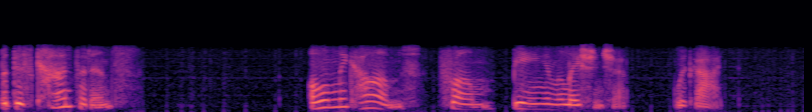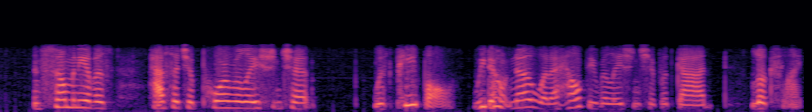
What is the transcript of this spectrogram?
But this confidence only comes from being in relationship with God. And so many of us have such a poor relationship with people, we don't know what a healthy relationship with God looks like.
